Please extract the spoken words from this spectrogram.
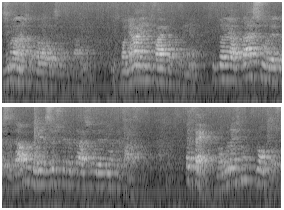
взима нашата парола да сме подали, изпълнява Amplify върху нея и проверява тази сума, дето е създава, дали е също като тази сума, дето имате базата. Перфектно. Много лесно, много просто.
